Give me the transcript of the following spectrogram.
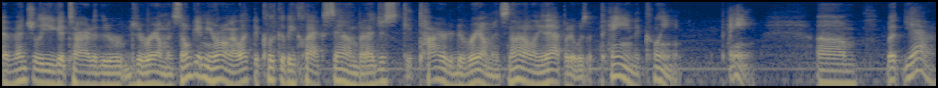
eventually you get tired of the derailments. Don't get me wrong, I like the clickety clack sound, but I just get tired of derailments. Not only that, but it was a pain to clean. Pain. Um, but yeah,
